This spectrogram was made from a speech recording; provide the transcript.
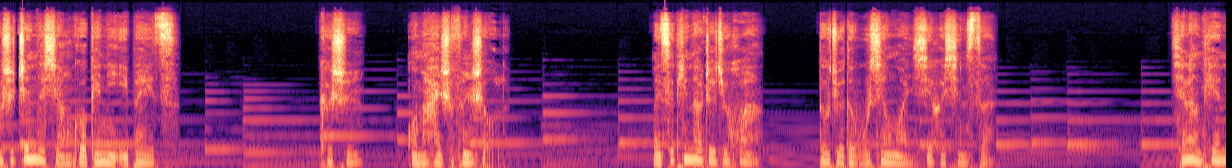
我是真的想过跟你一辈子，可是我们还是分手了。每次听到这句话，都觉得无限惋惜和心酸。前两天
